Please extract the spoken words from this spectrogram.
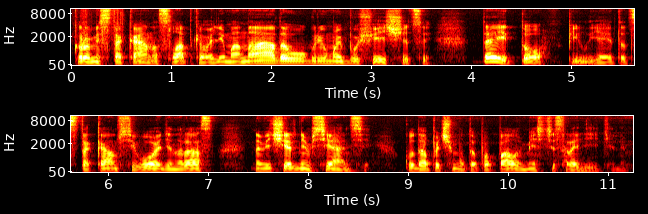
кроме стакана сладкого лимонада у угрюмой буфетчицы. Да и то пил я этот стакан всего один раз на вечернем сеансе, куда почему-то попал вместе с родителями.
